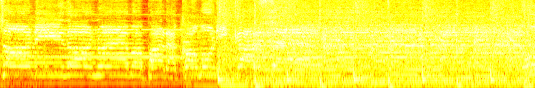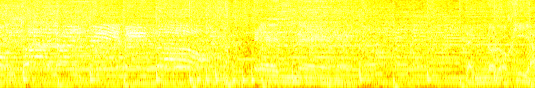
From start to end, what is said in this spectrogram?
sonido nuevo para comunicarse. Junto a lo infinito. N. Tecnología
